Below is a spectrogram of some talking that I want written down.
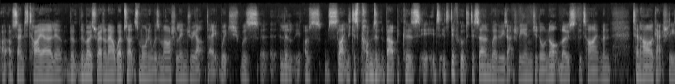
I was saying to Ty earlier, the, the most read on our website this morning was a Martial injury update, which was a, a little I was slightly despondent about because it, it's it's difficult to discern whether he's actually injured or not most of the time. And Ten Hag actually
